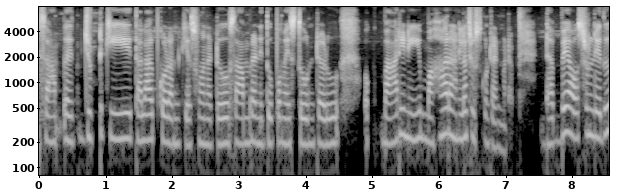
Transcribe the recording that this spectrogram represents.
సా జుట్టుకి తలార్పుకోవడానికి కోసం అన్నట్టు సాంబ్రాన్ని ధూపం వేస్తూ ఉంటాడు. ఒక భార్యని మహారాణిలా చూసుకుంటాడు అనమాట డబ్బే అవసరం లేదు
